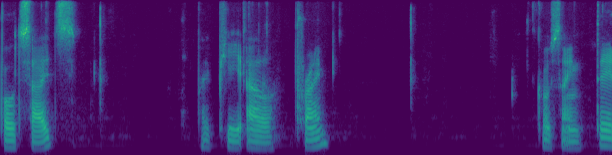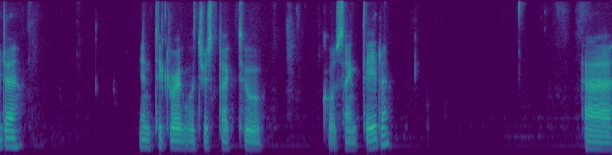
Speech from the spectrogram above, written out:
both sides by PL prime cosine theta integrate with respect to cosine theta. Uh,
